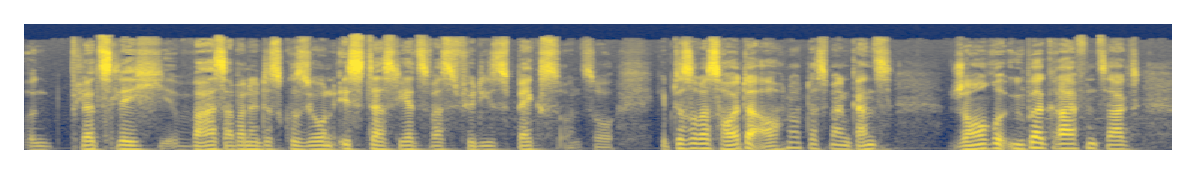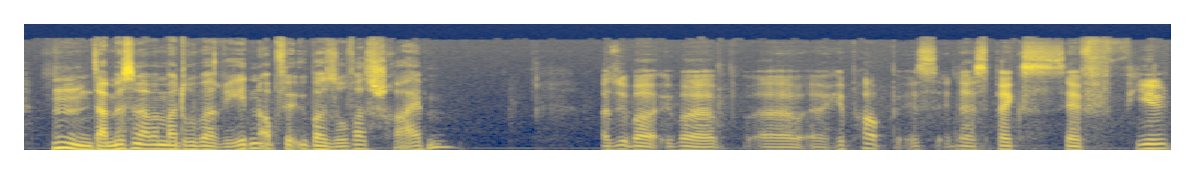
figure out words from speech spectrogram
und plötzlich war es aber eine Diskussion, ist das jetzt was für die Specs und so. Gibt es sowas heute auch noch, dass man ganz genreübergreifend sagt, hm, da müssen wir aber mal drüber reden, ob wir über sowas schreiben? Also über, über äh, Hip-Hop ist in der Specs sehr viel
